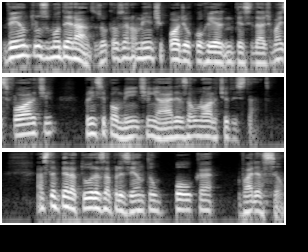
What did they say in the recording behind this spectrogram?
Ventos moderados. Ocasionalmente pode ocorrer intensidade mais forte, principalmente em áreas ao norte do estado. As temperaturas apresentam pouca variação.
